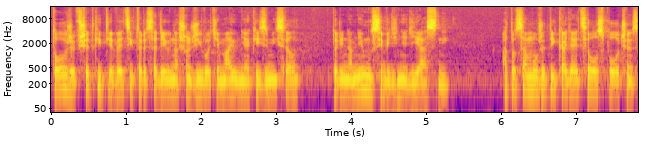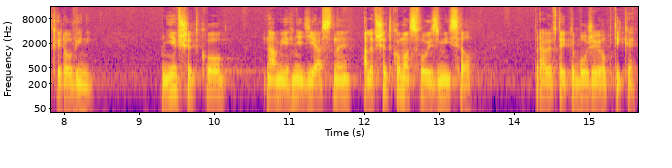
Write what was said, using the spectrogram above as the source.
to, že všetky tie veci, ktoré sa dejú v našom živote, majú nejaký zmysel, ktorý nám nemusí byť hneď jasný. A to sa môže týkať aj celospoločenskej roviny. Nie všetko nám je hneď jasné, ale všetko má svoj zmysel práve v tejto Božej optike.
